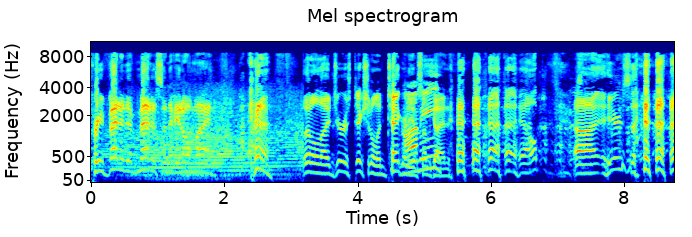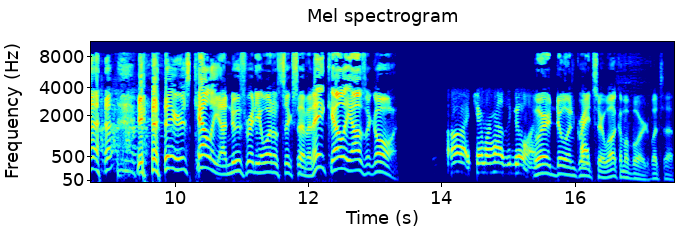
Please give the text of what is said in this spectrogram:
preventative medicine, if you don't mind. little uh, jurisdictional integrity of some Mommy? kind. Help. Uh, here's here's Kelly on News Radio 1067. Hey, Kelly, how's it going? All right, Kimmer, how's it going? We're doing great, sir. Welcome aboard. What's up?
